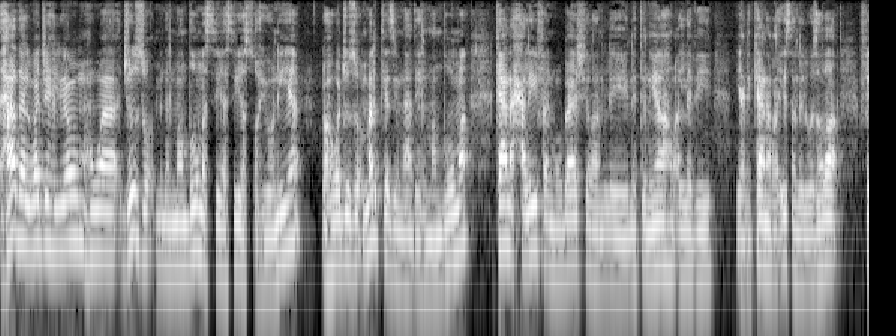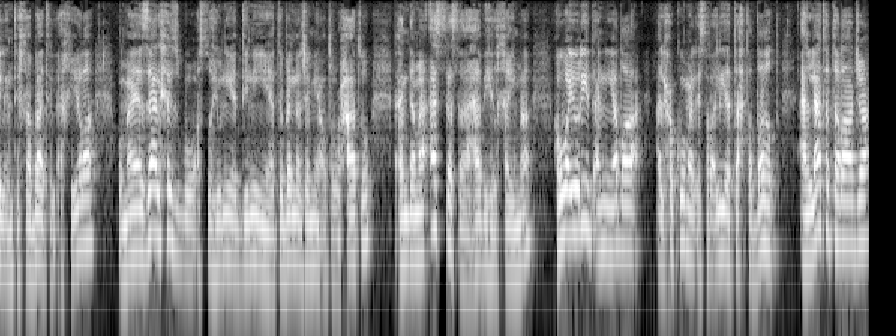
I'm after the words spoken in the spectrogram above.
هذا الوجه اليوم هو جزء من المنظومة السياسية الصهيونية وهو جزء مركزي من هذه المنظومة. كان حليفا مباشرا لنتنياهو الذي يعني كان رئيسا للوزراء في الانتخابات الأخيرة. وما يزال حزب الصهيونية الدينية يتبنى جميع أطروحاته. عندما أسس هذه الخيمة هو يريد أن يضع الحكومة الإسرائيلية تحت ضغط أن لا تتراجع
